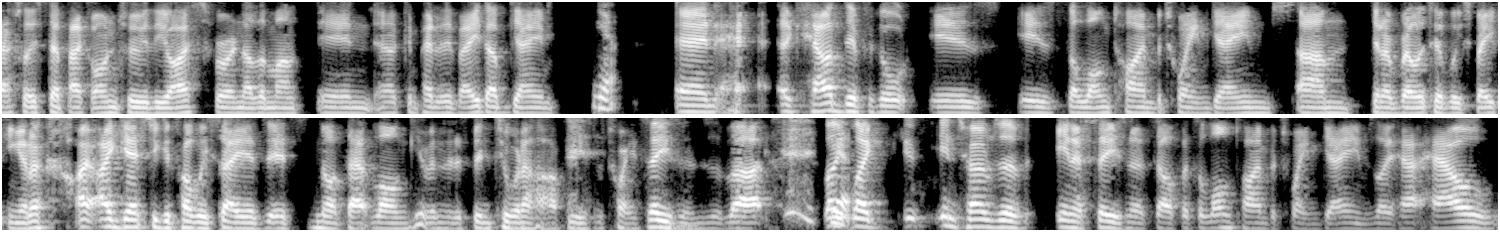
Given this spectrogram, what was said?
actually step back onto the ice for another month in a competitive AW game. Yeah and like how difficult is is the long time between games um you know relatively speaking? And I, I guess you could probably say it's it's not that long given that it's been two and a half years between seasons but like yeah. like in terms of in a season itself it's a long time between games. Like how how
